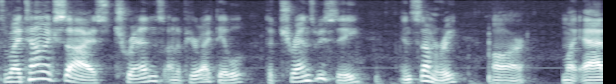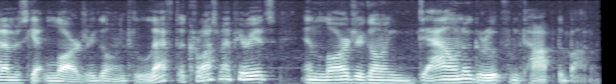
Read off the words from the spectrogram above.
So my atomic size trends on a periodic table, the trends we see, in summary, are my atoms get larger going to the left across my periods and larger going down a group from top to bottom.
